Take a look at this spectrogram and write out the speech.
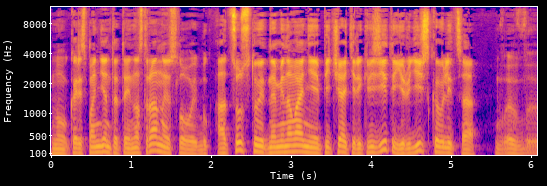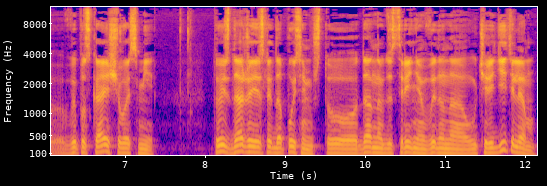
Ну, корреспондент – это иностранное слово. Отсутствует наименование печати реквизиты юридического лица, выпускающего СМИ. То есть даже если, допустим, что данное удостоверение выдано учредителем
